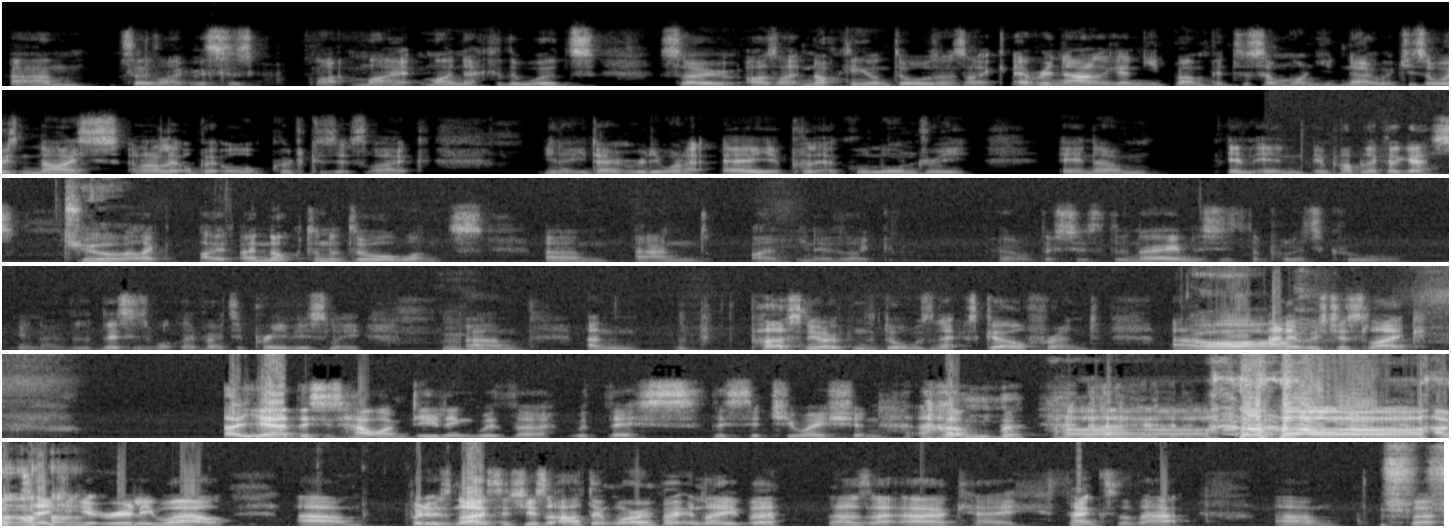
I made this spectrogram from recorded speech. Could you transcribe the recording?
Um, so like this is like my my neck of the woods. So I was like knocking on doors. And I was like every now and again you'd bump into someone you'd know, which is always nice and a little bit awkward because it's like you know you don't really want to air your political laundry in um in in, in public, I guess. Sure. But like I, I knocked on a door once, um, and I you know like, oh this is the name, this is the political, you know th- this is what they voted previously, Mm-hmm. um, and the p- person who opened the door was an ex-girlfriend, um, Oh. and it was just like. Uh, yeah, this is how I'm dealing with uh, with this this situation. Um, oh. I'm taking it really well. Um, but it was nice, and she was like, "Oh, don't worry, I'm voting Labour. And I was like, "Okay, thanks for that." Um, but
